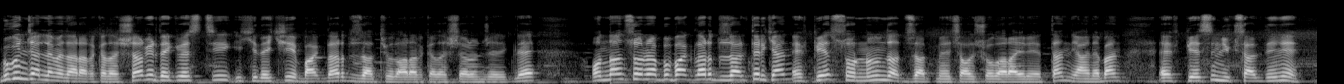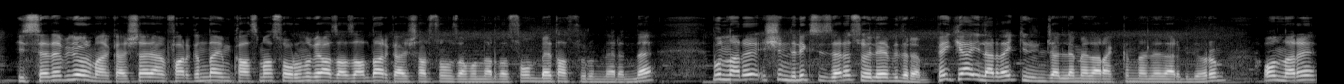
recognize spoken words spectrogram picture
Bu güncellemeler arkadaşlar 1'deki ve 2'deki bug'ları düzeltiyorlar arkadaşlar öncelikle. Ondan sonra bu bug'ları düzeltirken FPS sorununu da düzeltmeye çalışıyorlar ayrıyetten. Yani ben FPS'in yükseldiğini hissedebiliyorum arkadaşlar. Yani farkındayım kasma sorunu biraz azaldı arkadaşlar son zamanlarda son beta sürümlerinde. Bunları şimdilik sizlere söyleyebilirim. Peki ya ilerideki güncellemeler hakkında neler biliyorum? Onları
